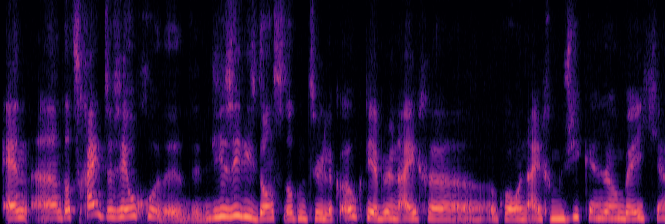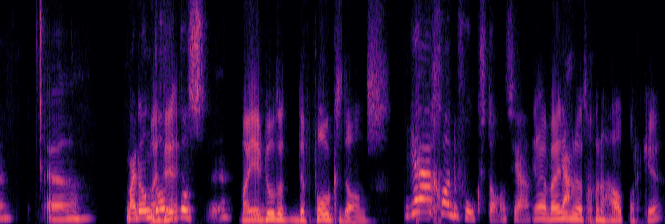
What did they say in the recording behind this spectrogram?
En uh, dat schijnt dus heel goed. Die Yazidis dansen dat natuurlijk ook. Die hebben hun eigen, ook wel hun eigen muziek en zo een beetje. Uh, maar dan maar, was, maar je bedoelt de volksdans? Ja, gewoon de volksdans, ja. Ja, wij noemen dat gewoon een haalparkje.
